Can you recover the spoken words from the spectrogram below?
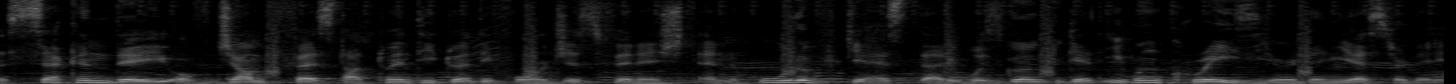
The second day of Jump Festa 2024 just finished and who would have guessed that it was going to get even crazier than yesterday.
